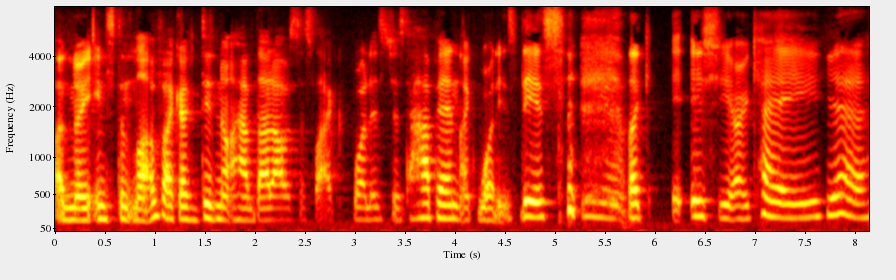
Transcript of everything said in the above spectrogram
I don't know, instant love. Like I did not have that. I was just like, what has just happened? Like what is this? Yeah. like is she okay? Yeah.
